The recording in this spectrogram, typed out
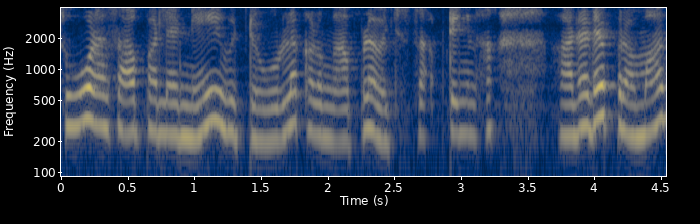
சூடாக சாப்பாடில் நெய் விட்டு உருளைக்கிழங்கு அப்பளம் வச்சு சாப்பிட்டிங்கன்னா அடட பிரமாதம்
